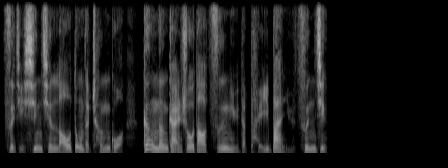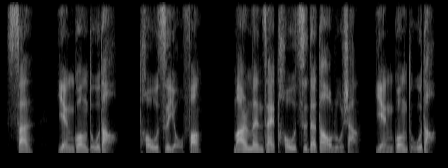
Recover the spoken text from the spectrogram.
自己辛勤劳动的成果，更能感受到子女的陪伴与尊敬。三眼光独到，投资有方。马儿们在投资的道路上眼光独到，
